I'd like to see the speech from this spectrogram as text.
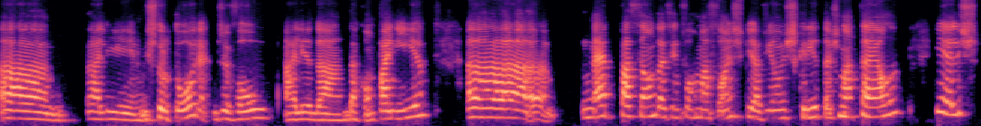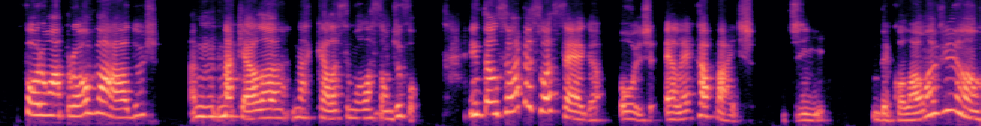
uh, ali, instrutora de voo ali da, da companhia, uh, né, passando as informações que haviam escritas na tela, e eles foram aprovados naquela, naquela simulação de voo. Então, se uma pessoa cega hoje ela é capaz de decolar um avião,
